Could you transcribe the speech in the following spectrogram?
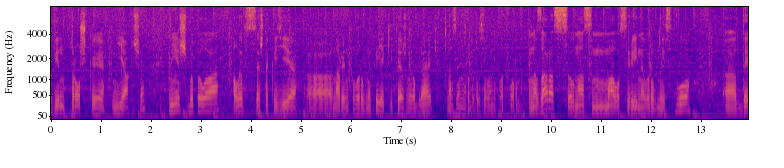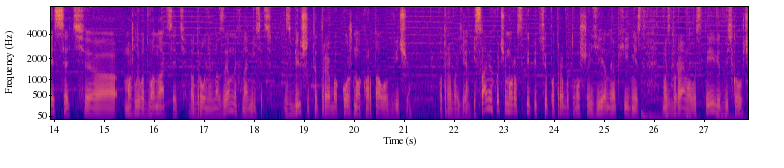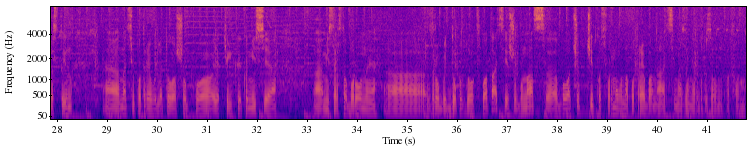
він трошки м'якше, ніж БПЛА, але все ж таки є на ринку виробники, які теж виробляють наземні роботизовані платформи. На зараз у нас малосерійне виробництво. е, 10, е, можливо, 12 дронів наземних на місяць. Збільшити треба кожного кварталу вдвічі. Потреба є. І самі хочемо рости під цю потребу, тому що є необхідність. Ми збираємо листи від військових частин е, на цю потребу для того, щоб е, як тільки комісія е, Міністерства оборони е, зробить допуск до експлуатації, щоб у нас е, була чітко сформована потреба на ці наземні роботизовані платформи.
